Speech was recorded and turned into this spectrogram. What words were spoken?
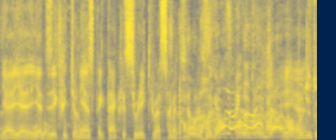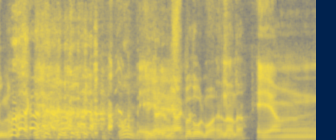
Il y, a, il y a- il y a des écritures, il y a un spectacle, si vous voulez, qui va se mettre en Oh, place. regard. Et, Ah, pas du tout, non. et, euh, Je suis pas drôle, moi. Non, non. et, euh,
